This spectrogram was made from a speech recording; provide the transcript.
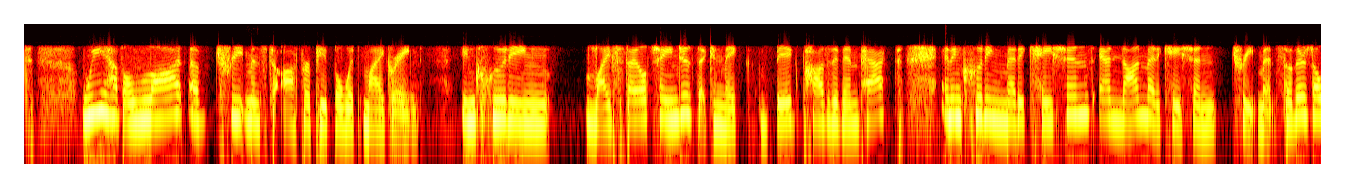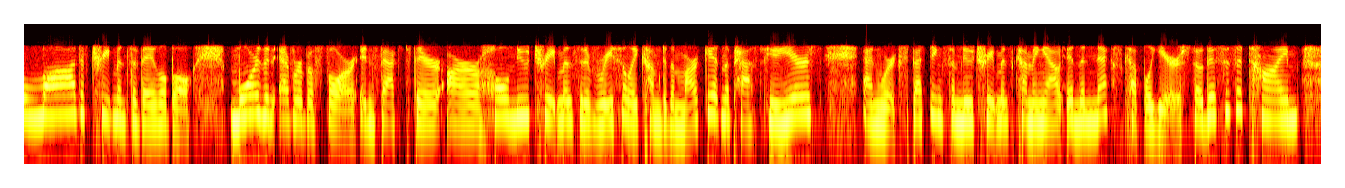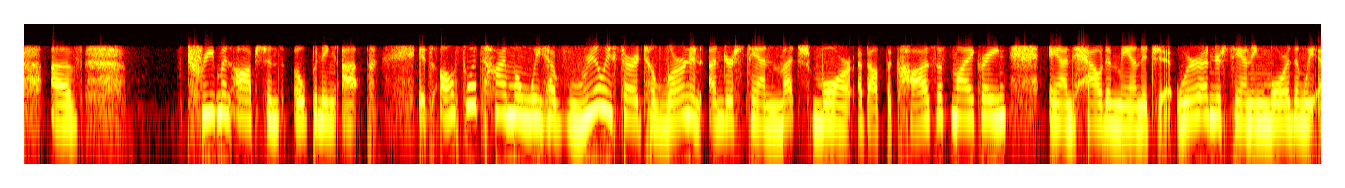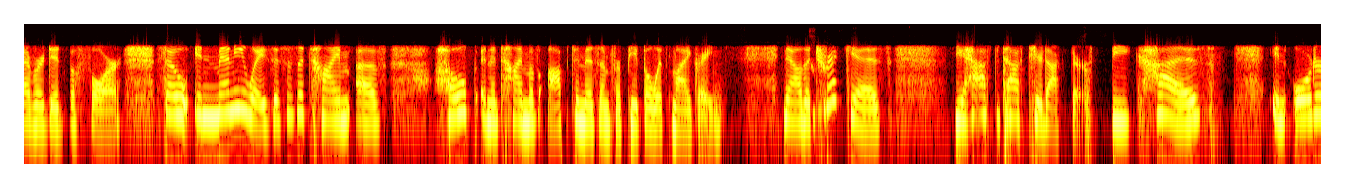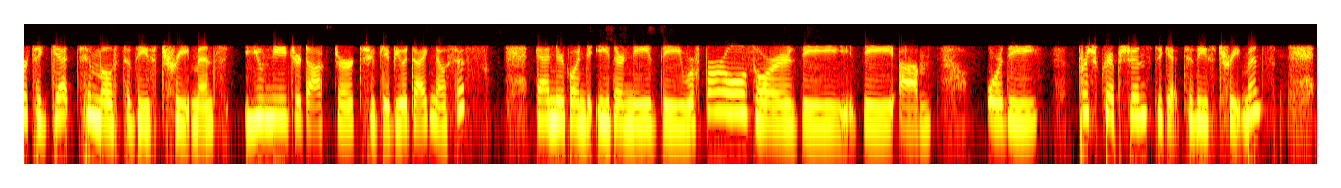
we have a lot of treatments to offer people with migraine, including lifestyle changes that can make big positive impact, and including medications and non medication treatments. So there's a lot of treatments available, more than ever before. In fact, there are whole new treatments that have recently come to the market in the past few years, and we're expecting some new treatments coming out in the next couple years. So this is a time of treatment options opening up. It's also a time when we have really started to learn and understand much more about the cause of migraine and how to manage it. We're understanding more than we ever did before. So, in many ways, this is a time of hope and a time of optimism for people with migraine. Now, the trick is you have to talk to your doctor because in order to get to most of these treatments, you need your doctor to give you a diagnosis and you're going to either need the referrals or the the um, or the prescriptions to get to these treatments.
